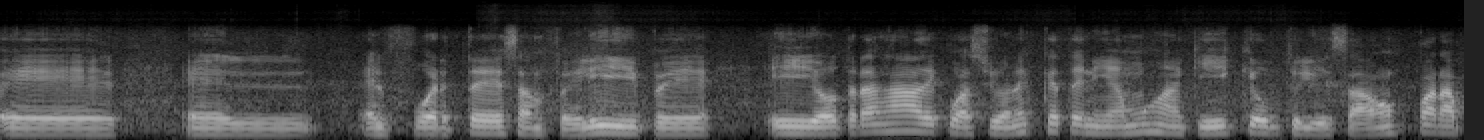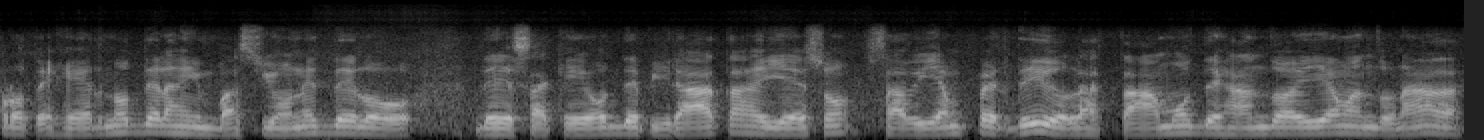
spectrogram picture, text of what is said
el, el fuerte de San Felipe, y otras adecuaciones que teníamos aquí que utilizábamos para protegernos de las invasiones de los de saqueos de piratas y eso se habían perdido, las estábamos dejando ahí abandonadas,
